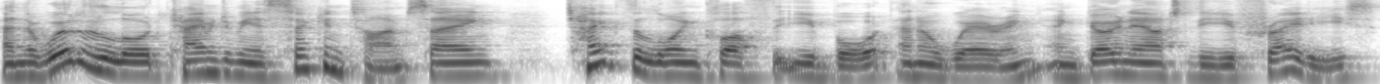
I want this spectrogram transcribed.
And the word of the Lord came to me a second time, saying, Take the loincloth that you bought and are wearing, and go now to the Euphrates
